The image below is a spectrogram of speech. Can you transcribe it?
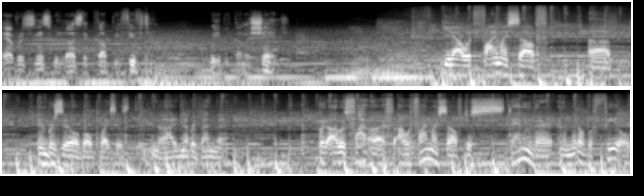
Ever since we lost the Cup in 50, we've become ashamed. You know, I would find myself uh, in Brazil, of all places. You know, I'd never been there. But I, was, I would find myself just standing there in the middle of a field.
